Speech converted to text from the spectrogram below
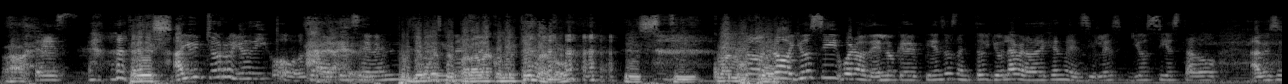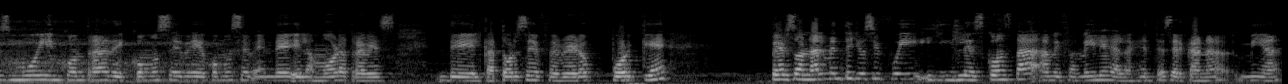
Ah, Tres. Tres. Hay un chorro, yo digo. O sea, Ay, que ay, se ven. Pues ya muy preparada con el tema, ¿no? Este, ¿cuál No, otro? no, yo sí, bueno, de lo que piensas, Anito, yo la verdad, déjenme decirles, yo sí he estado a veces muy en contra de cómo se ve, cómo se vende el amor a través del 14 de febrero, porque personalmente yo sí fui y les consta a mi familia y a la gente cercana mía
